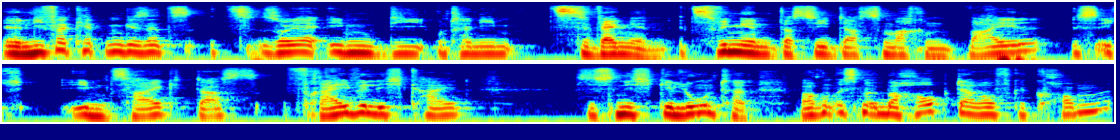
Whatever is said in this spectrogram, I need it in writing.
äh, Lieferkettengesetz soll ja eben die Unternehmen zwängen, zwingen, dass sie das machen, weil es sich eben zeigt, dass Freiwilligkeit sich nicht gelohnt hat. Warum ist man überhaupt darauf gekommen,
